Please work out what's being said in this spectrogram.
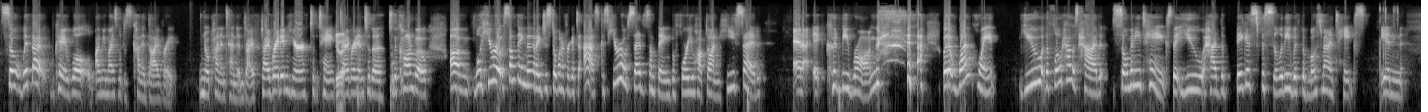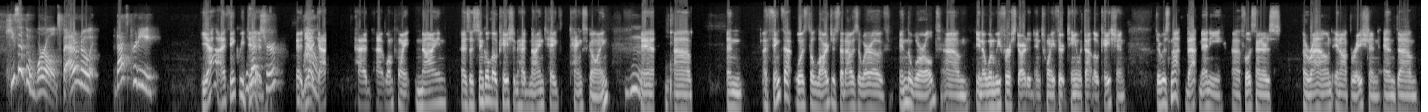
So with that, okay, well, I mean, might as well just kind of dive right, no pun intended, dive dive right in here to the tank, Do it. dive right into the to the convo. Um, well, Hero, something that I just don't want to forget to ask because Hero said something before you hopped on. and He said, and it could be wrong, but at one point. You, the float house had so many tanks that you had the biggest facility with the most amount of tanks in he said the world, but I don't know. That's pretty. Yeah, I think we Is did. that true? did. Wow. Yeah, Gap had at one point nine as a single location had nine tank, tanks going, Mhm. and um, and I think that was the largest that I was aware of in the world. Um, you know, when we first started in 2013 with that location, there was not that many uh, float centers around in operation, and um,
